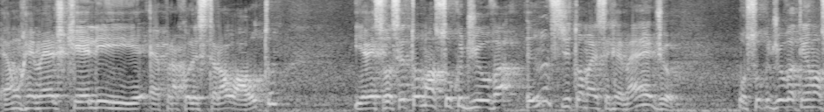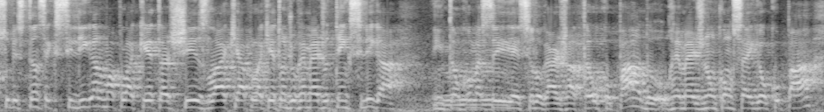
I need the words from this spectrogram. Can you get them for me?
é um remédio que ele é para colesterol alto. E aí, se você tomar suco de uva antes de tomar esse remédio, o suco de uva tem uma substância que se liga numa plaqueta X lá, que é a plaqueta onde o remédio tem que se ligar. Então, como esse, esse lugar já está ocupado, o remédio não consegue ocupar.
